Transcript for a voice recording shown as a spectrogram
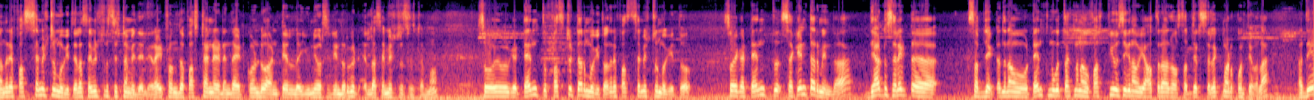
ಅಂದರೆ ಫಸ್ಟ್ ಸೆಮಿಸ್ಟರ್ ಮುಗೀತು, ಎಲ್ಲ ಸೆಮಿಸ್ಟರ್ ಸಿಸ್ಟಮ್ ಇದೆ ಇಲ್ಲಿ ರೈಟ್ ಫ್ರಮ್ ದ ಫಸ್ಟ್ ಸ್ಟ್ಯಾಂಡರ್ಡಿಂದ ಇಟ್ಕೊಂಡು ಅಂಟಿಲ್ ಯೂನಿವರ್ಸಿಟಿ ಯೂನಿವರ್ಸಿಟಿವರೆಗೂ ಎಲ್ಲ ಸೆಮಿಸ್ಟರ್ ಸಿಸ್ಟಮು ಸೊ ಇವಳಿಗೆ ಟೆಂತ್ ಫಸ್ಟ್ ಟರ್ಮ್ ಮುಗೀತು, ಅಂದರೆ ಫಸ್ಟ್ ಸೆಮಿಸ್ಟರ್ ಮುಗಿತು. ಸೊ ಈಗ ಟೆಂತ್ ಸೆಕೆಂಡ್ ಟರ್ಮಿಂದ they have to select subject ಅಂದರೆ ನಾವು ಟೆಂತ್ ಮುಗಿದ ತಕ್ಷಣ ನಾವು ಫಸ್ಟ್ ಪಿ ಯು ಸಿಗೆ ನಾವು ಯಾವ ಥರ ನಾವು ಸಬ್ಜೆಕ್ಟ್ ಸೆಲೆಕ್ಟ್ ಮಾಡ್ಕೊತೀವಲ್ಲ, ಅದೇ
